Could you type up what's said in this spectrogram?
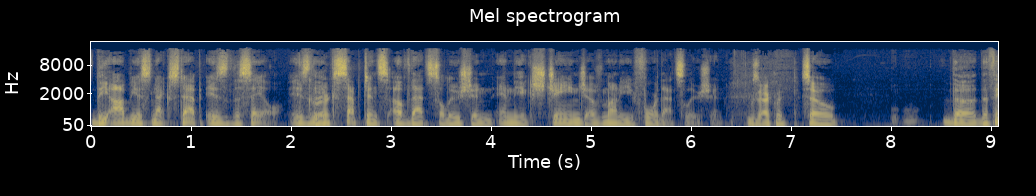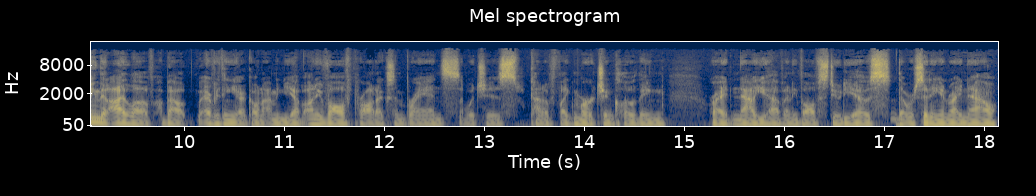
the obvious next step is the sale is the acceptance of that solution and the exchange of money for that solution Exactly. so the the thing that I love about everything you got going on, I mean, you have unevolved products and brands, which is kind of like merch and clothing. Right now, you have unevolved studios that we're sitting in right now,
